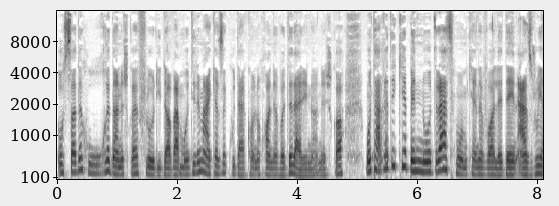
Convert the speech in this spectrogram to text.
استاد حقوق دانشگاه فلوریدا و مدیر مرکز کودکان و خانواده در این دانشگاه معتقده که به ندرت ممکنه والدین از روی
